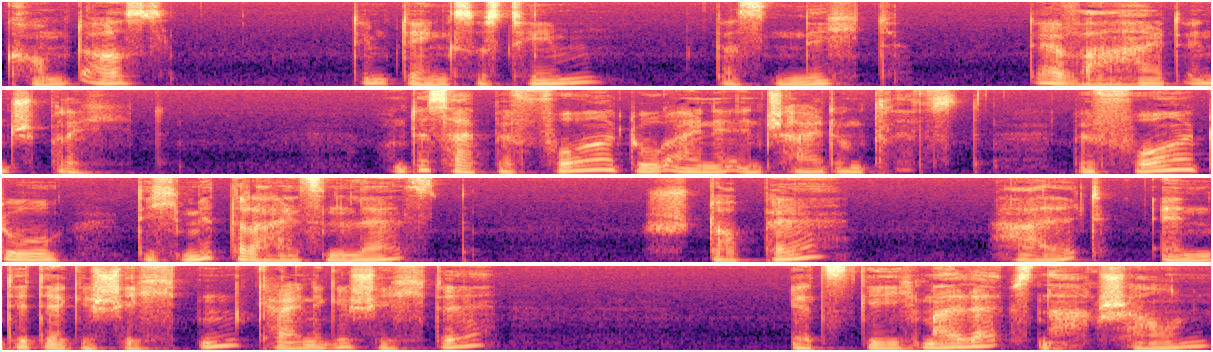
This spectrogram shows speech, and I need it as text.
kommt aus dem Denksystem, das nicht der Wahrheit entspricht. Und deshalb, bevor du eine Entscheidung triffst, bevor du dich mitreißen lässt, stoppe, halt, Ende der Geschichten, keine Geschichte. Jetzt gehe ich mal selbst nachschauen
